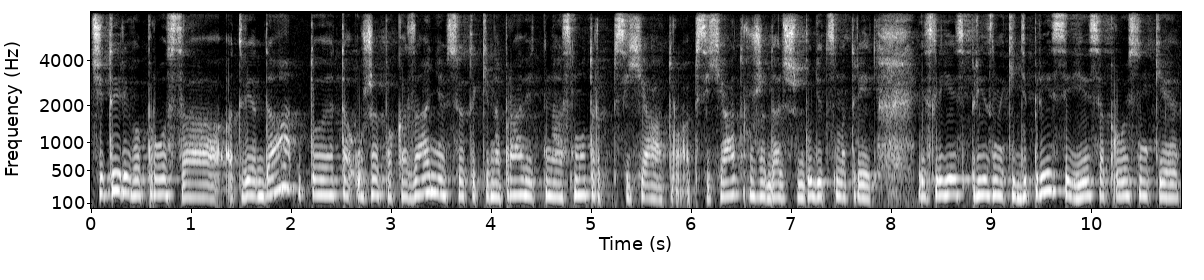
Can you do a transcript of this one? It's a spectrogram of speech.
4 вопроса ответ «да», то это уже показания все-таки направить на осмотр к психиатру, а психиатр уже дальше будет смотреть. Если есть признаки депрессии, есть опросники,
